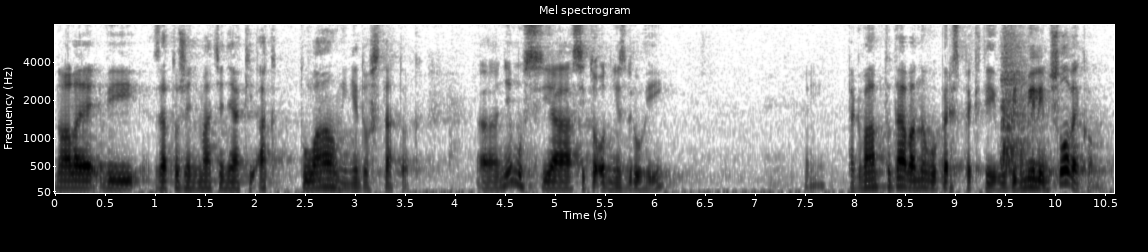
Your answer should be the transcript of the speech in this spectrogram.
no ale vy za to, že máte nejaký aktuálny nedostatok, e, nemusia si to odniesť druhý, tak vám to dáva novú perspektívu byť milým človekom.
